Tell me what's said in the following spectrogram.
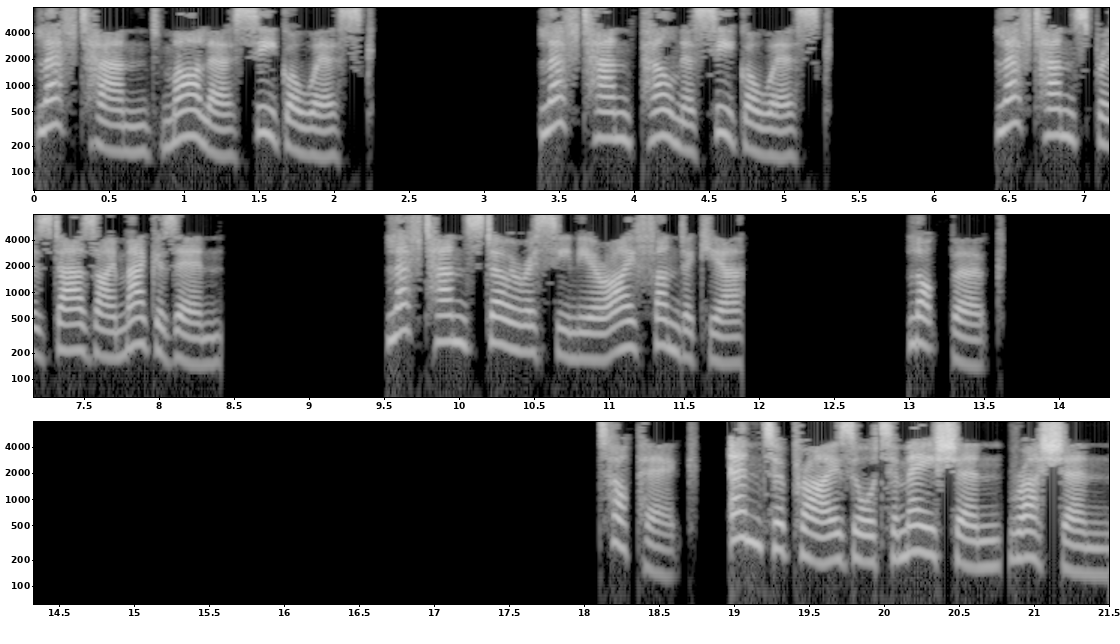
Left-hand Maler Siegerwisk Left-hand Pelna Siegerwisk Left-hand Sprasdazi Magazine. Left-hand Stoaricinia i Fundakia Logbook. Topic Enterprise automation Russian.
